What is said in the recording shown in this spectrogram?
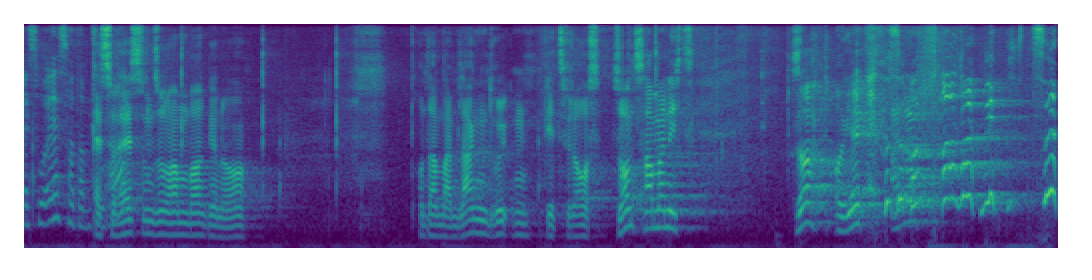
SOS hat er SOS und so haben wir, genau. Und dann beim langen Drücken geht es wieder aus. Sonst haben wir nichts. So, und jetzt? Sonst haben wir nichts.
